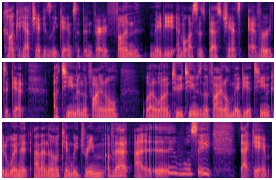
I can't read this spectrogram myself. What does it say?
CONCACAF Champions League games have been very fun, maybe MLS's best chance ever to get a team in the final let alone two teams in the final. Maybe a team could win it. I don't know. Can we dream of that? Uh, we'll see. That game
